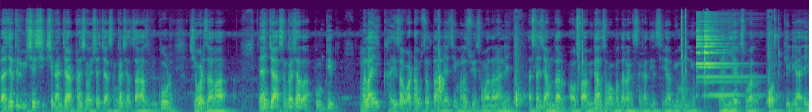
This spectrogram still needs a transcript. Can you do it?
राज्यातील विशेष शिक्षकांच्या अठराशे वर्षाच्या संघर्षाचा आज गोड शेवट झाला. त्यांच्या संघर्षापूर्तीत मलाही खारीचा वाटा उचलता आल्याचे मनस्वी समाधान आले असल्याचे आमदार औसा विधानसभा मतदारसंघातील श्री अभिमन्यू यांनी एक्सवर पोस्ट केली आहे.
